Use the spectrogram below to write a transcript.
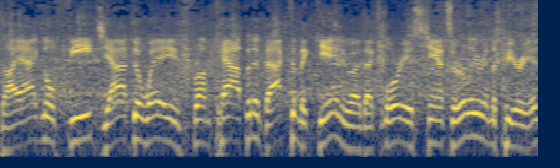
Diagonal feed jabbed away from Kapanen back to McGinn, who had that glorious chance earlier in the period.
